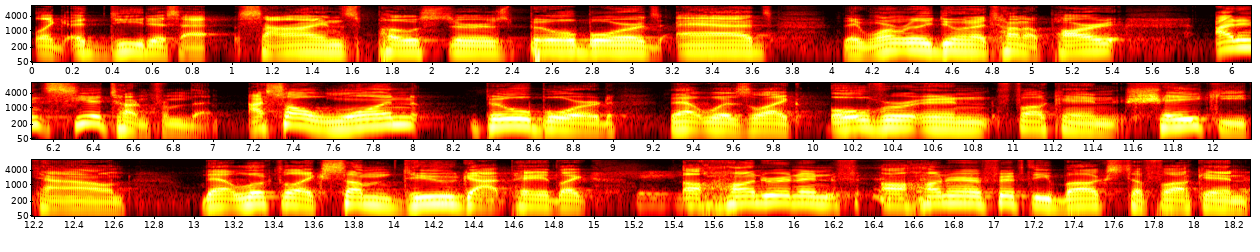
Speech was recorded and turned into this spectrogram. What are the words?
like Adidas signs, posters, billboards, ads. They weren't really doing a ton of part. I didn't see a ton from them. I saw one billboard that was like over in fucking Shaky Town that looked like some dude got paid like a hundred and a hundred and fifty bucks to fucking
